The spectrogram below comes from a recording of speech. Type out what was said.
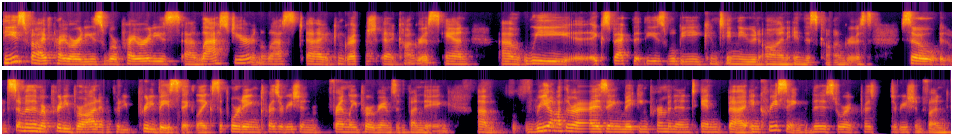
these five priorities were priorities uh, last year in the last Congress, Congress, and we expect that these will be continued on in this Congress. So some of them are pretty broad and pretty pretty basic, like supporting preservation friendly programs and funding, um, reauthorizing, making permanent and uh, increasing the historic preservation fund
